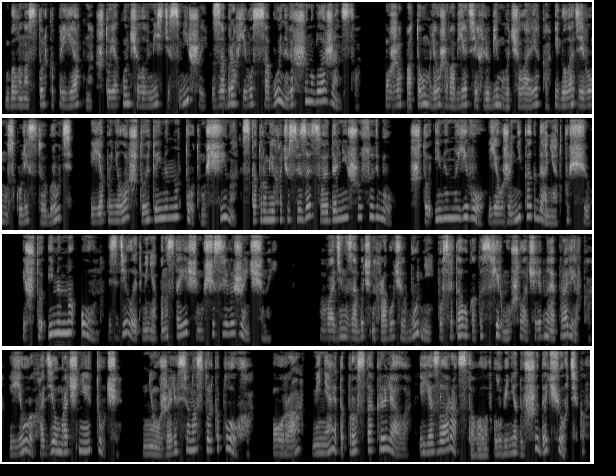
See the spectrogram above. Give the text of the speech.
Было настолько приятно, что я кончила вместе с Мишей, забрав его с собой на вершину блаженства. Уже потом, лежа в объятиях любимого человека и гладя его мускулистую грудь, я поняла, что это именно тот мужчина, с которым я хочу связать свою дальнейшую судьбу что именно его я уже никогда не отпущу, и что именно он сделает меня по-настоящему счастливой женщиной. В один из обычных рабочих будней, после того, как из фирмы ушла очередная проверка, Юра ходил мрачнее тучи. Неужели все настолько плохо? Ура! Меня это просто окрыляло, и я злорадствовала в глубине души до чертиков.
